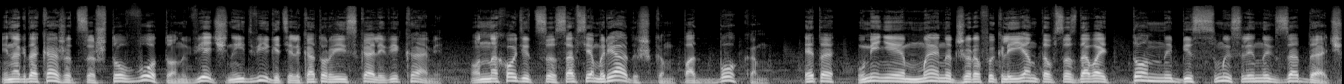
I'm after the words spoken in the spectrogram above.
Иногда кажется, что вот он, вечный двигатель, который искали веками. Он находится совсем рядышком, под боком – это умение менеджеров и клиентов создавать тонны бессмысленных задач,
